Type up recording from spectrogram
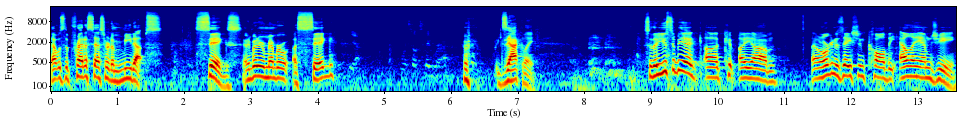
That was the predecessor to meetups, SIGs. Anybody remember a SIG? Yeah. exactly. So there used to be a, a, a um, an organization called the LAMG. It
